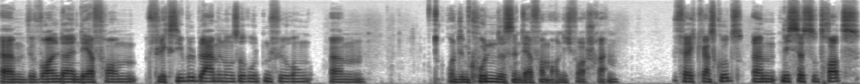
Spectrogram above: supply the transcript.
Ähm, wir wollen da in der Form flexibel bleiben in unserer Routenführung ähm, und dem Kunden das in der Form auch nicht vorschreiben. Vielleicht ganz kurz, ähm, nichtsdestotrotz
